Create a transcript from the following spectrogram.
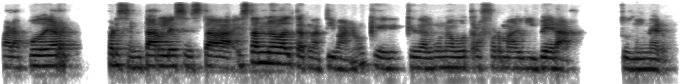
para poder presentarles esta, esta nueva alternativa, ¿no? Que, que de alguna u otra forma libera tu dinero.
